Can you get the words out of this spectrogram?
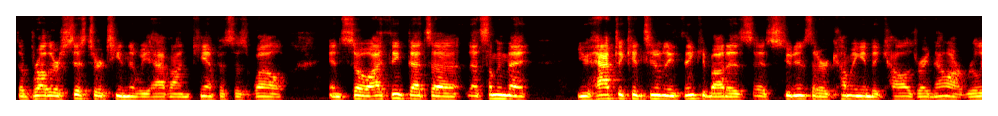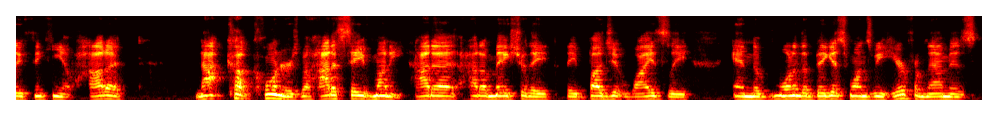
the brother sister team that we have on campus as well. And so I think that's a that's something that you have to continually think about as as students that are coming into college right now are really thinking of how to not cut corners, but how to save money, how to how to make sure they they budget wisely. And the, one of the biggest ones we hear from them is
